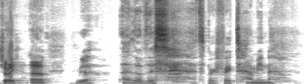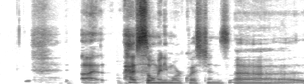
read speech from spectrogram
sorry uh, yeah I love this. It's perfect. I mean, I have so many more questions. Uh,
